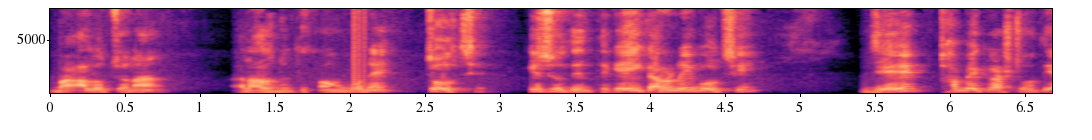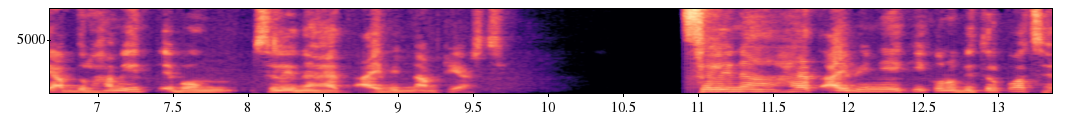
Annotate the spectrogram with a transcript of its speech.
বা আলোচনা রাজনৈতিক অঙ্গনে চলছে কিছুদিন থেকে। এই কারণেই বলছি যে সাবেক রাষ্ট্রপতি আব্দুল হামিদ এবং সেলিনা হায়াত আইভির নামটি আসছে। সেলিনা হায়াত আইভি নিয়ে কি কোনো বিতর্ক আছে?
